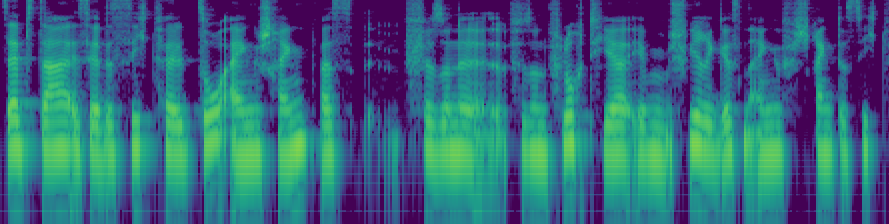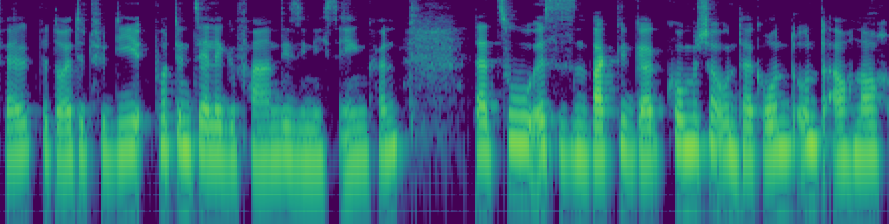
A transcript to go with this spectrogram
selbst da ist ja das Sichtfeld so eingeschränkt, was für so, eine, für so ein Fluchttier eben schwierig ist. Ein eingeschränktes Sichtfeld bedeutet für die potenzielle Gefahren, die sie nicht sehen können. Dazu ist es ein wackeliger, komischer Untergrund und auch noch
